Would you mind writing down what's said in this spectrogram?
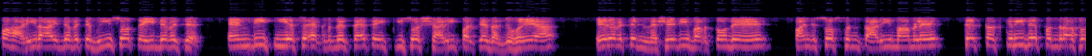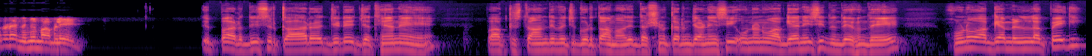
ਪਹਾੜੀ ਰਾਜ ਦੇ ਵਿੱਚ 2023 ਦੇ ਵਿੱਚ ਐਨਡੀਪੀਐਸ ਐਕਟ ਦੇ ਤਹਿਤ 2146 ਪਰਚੇ ਦਰਜ ਹੋਏ ਆ। ਇਹਦੇ ਵਿੱਚ ਨਸ਼ੇ ਦੀ ਵਰਤੋਂ ਦੇ 547 ਮਾਮਲੇ ਤੇ ਤਸਕਰੀ ਦੇ 1599 ਮਾਮਲੇ ਹੈ ਜੀ। ਤੇ ਭਾਰਤ ਦੀ ਸਰਕਾਰ ਜਿਹੜੇ ਜਥਿਆਂ ਨੇ ਪਾਕਿਸਤਾਨ ਦੇ ਵਿੱਚ ਗੁਰਧਾਮਾਂ ਦੇ ਦਰਸ਼ਨ ਕਰਨ ਜਾਣੇ ਸੀ, ਉਹਨਾਂ ਨੂੰ ਆਗਿਆ ਨਹੀਂ ਸੀ ਦਿੰਦੇ ਹੁੰਦੇ। ਹੁਣ ਉਹ ਆਗਿਆ ਮਿਲਣ ਲੱਗ ਪਏਗੀ?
